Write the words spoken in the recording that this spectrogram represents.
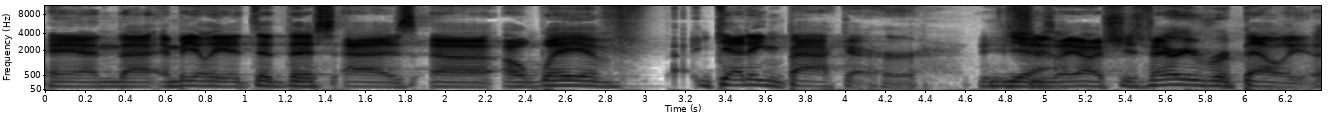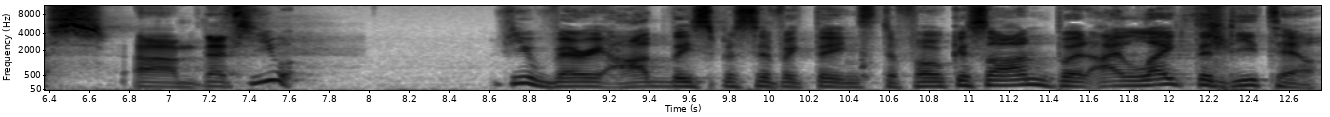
and that Amelia did this as a, a way of getting back at her. Yeah. She's like, oh, she's very rebellious. Um, that's few few very oddly specific things to focus on, but I like the detail.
